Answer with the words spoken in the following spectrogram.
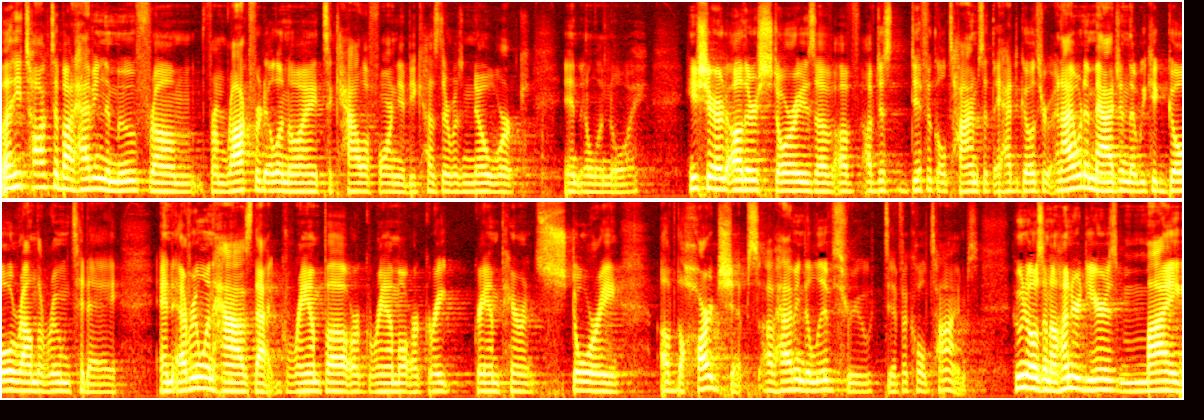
But he talked about having to move from, from Rockford, Illinois to California because there was no work in Illinois. He shared other stories of, of, of just difficult times that they had to go through. And I would imagine that we could go around the room today and everyone has that grandpa or grandma or great grandparent story of the hardships of having to live through difficult times. Who knows, in 100 years, my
